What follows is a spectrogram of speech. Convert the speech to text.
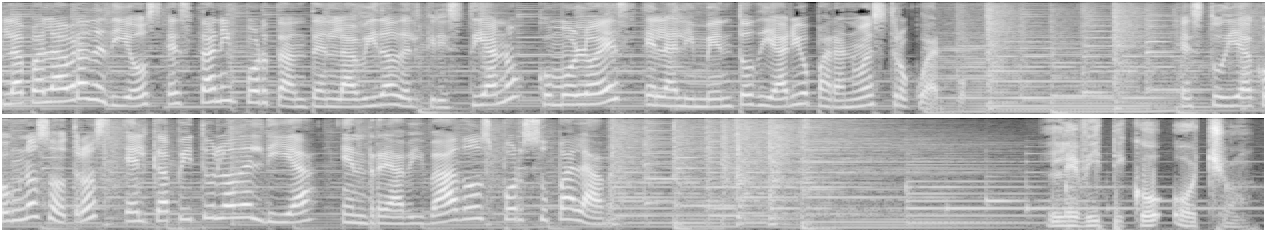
La palabra de Dios es tan importante en la vida del cristiano como lo es el alimento diario para nuestro cuerpo. Estudia con nosotros el capítulo del día en Reavivados por su palabra. Levítico 8.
